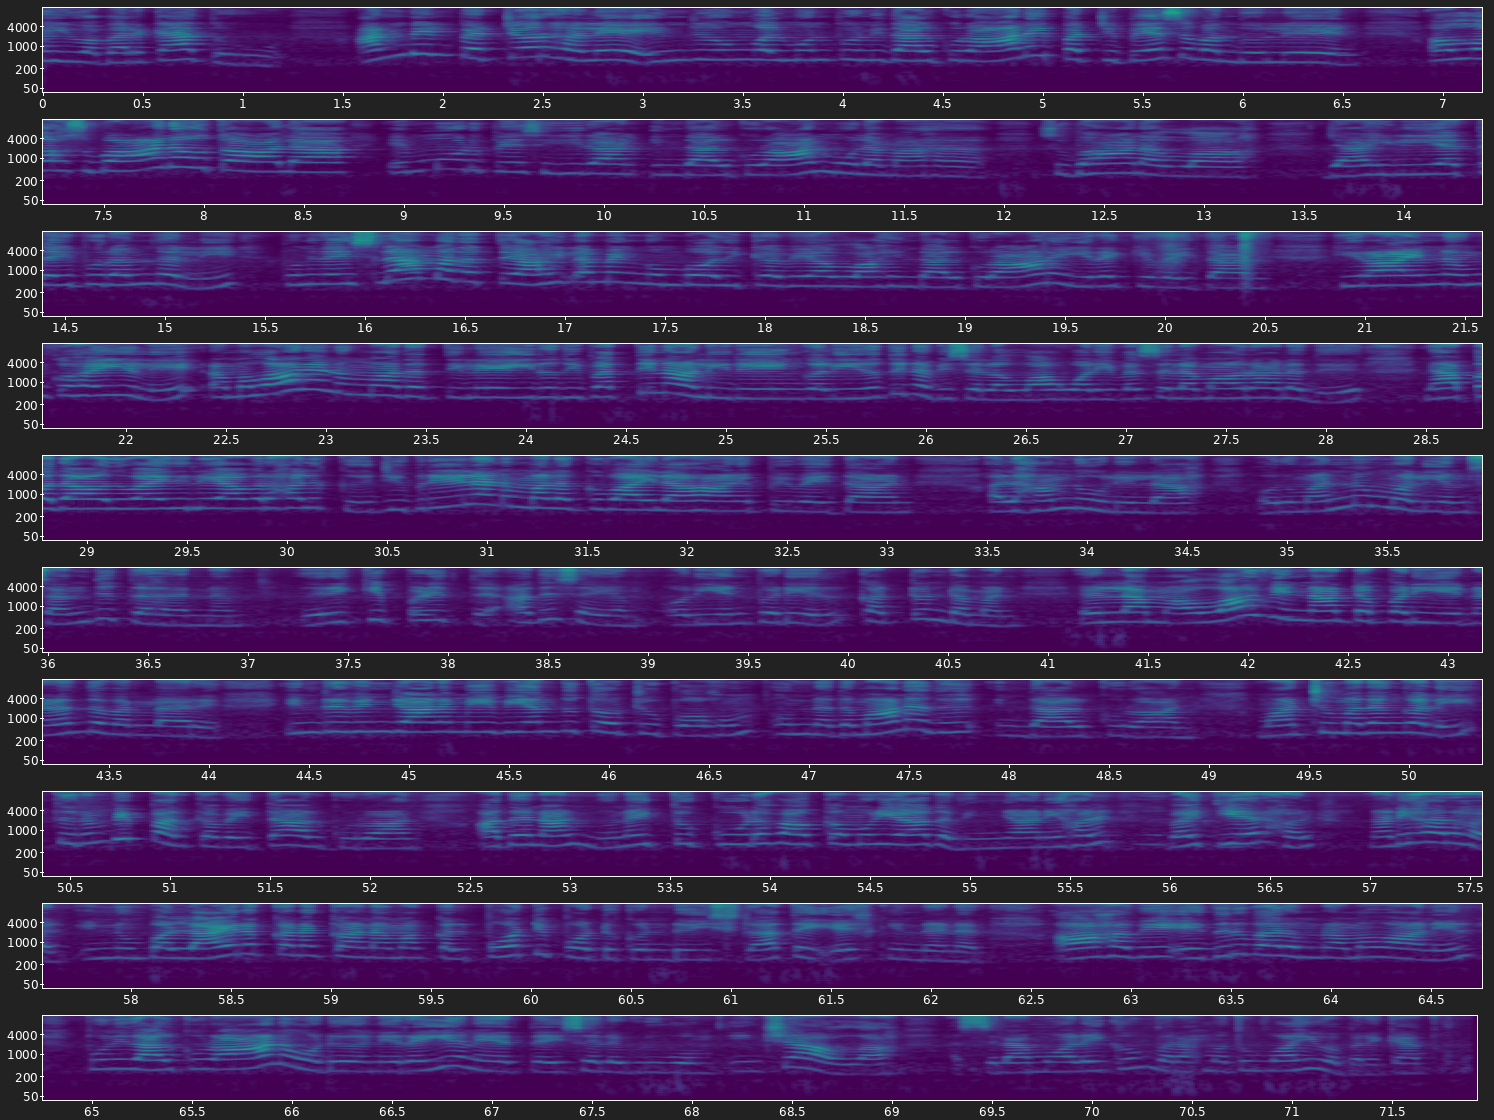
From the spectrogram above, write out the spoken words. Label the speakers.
Speaker 1: வரமத்துல்லாஹி வபரகாத்துஹு. அன்பின் பெற்றோர்களே இன்று உங்கள் முன் புனிதால் குரானை பற்றி பேச வந்துள்ளேன். அல்லாஹ் சுபானவ் தாலா எம்மோடு பேசுகிறான் இந்த அல் மூலமாக. சுபான் அல்லாஹ் ஜாஹிலியத்தை புறந்தள்ளி புனித இஸ்லாம் மதத்தை அகிலமெங்கும் போதிக்கவே அல்லாஹ் இந்த அல் இறக்கி வைத்தான். ஹிரா என்னும் குகையிலே ரமலான் என்னும் மாதத்திலே இறுதி பத்து நாளிலே எங்கள் இறுதி நபி ஸல்லல்லாஹு அலைஹி வஸல்லம் அவர்களது நாற்பதாவது வயதிலே அவர்களுக்கு ஜிப்ரீல் எனும் மலக்கு வாயிலாக அனுப்பி வைத்தான். அல்ஹம்துலில்லாஹ் ஒரு மண்ணும் மொழியும் சந்தித்த தருணம் இறுக்கி பிடித்த அதிசயம் ஒளியன்படியில் கட்டுண்ட மண் எல்லாம் அவ்வாவின் நாட்டப்படியே நடந்த வரலாறு. இன்று விஞ்ஞானமே வியந்து தோற்று போகும் உன்னதமானது இந்த அல் குரான் மாற்று மதங்களை திரும்பி பார்க்க வைத்த அல் குரான் அதனால் நுனைத்து கூட பார்க்க முடியாத விஞ்ஞானிகள் வைத்தியர்கள் நடிகர்கள் இன்னும் பல்லாயிரக்கணக்கான மக்கள் போட்டி போட்டுக்கொண்டு இஸ்லாத்தை ஏற்கின்றனர். ஆகவே எதிர்வரும் ரமவானில் புனிதால் குரானோடு குர்ஆனோடு நிறைய நேரத்தை செலவிடுவோம். இன்ஷா அல்லாஹ். அஸ்லாம் வலைக்கம் வரமத்துல்லாஹி வபரகாத்து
